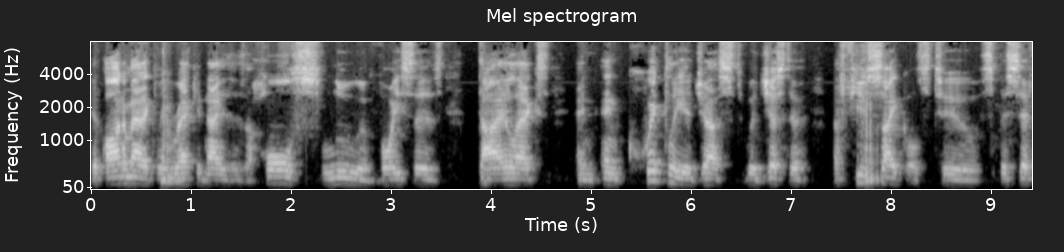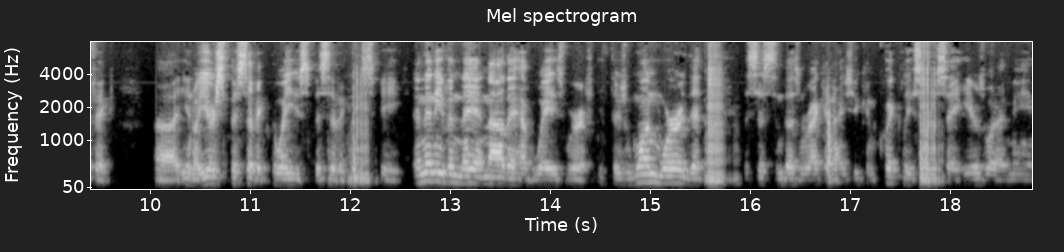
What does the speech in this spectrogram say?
It automatically recognizes a whole slew of voices, dialects, and, and quickly adjusts with just a, a few cycles to specific uh, you know your specific the way you specifically speak. And then even they now they have ways where if, if, there's one word that the system doesn't recognize you can quickly sort of say here's what i mean.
